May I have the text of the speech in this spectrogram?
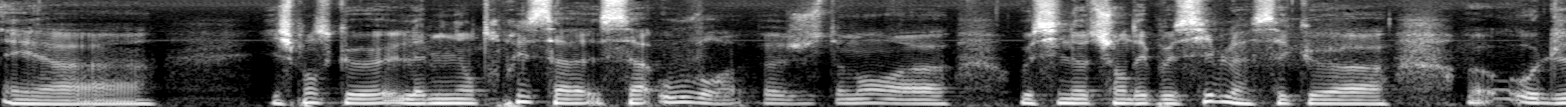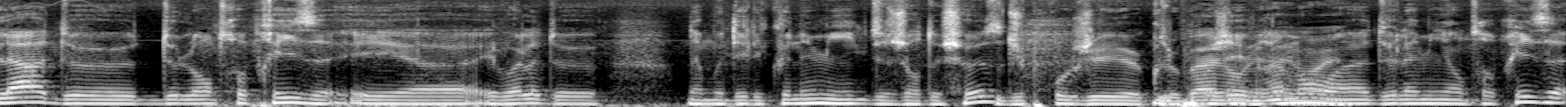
Et, et je pense que la mini-entreprise, ça, ça, ouvre justement aussi notre champ des possibles. C'est que au-delà de, de l'entreprise et, et, voilà de d'un modèle économique, de ce genre de choses. Du projet global. Du projet vraiment de la mini-entreprise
